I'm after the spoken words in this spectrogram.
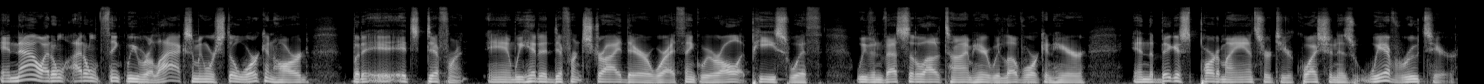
And now I don't I don't think we relax. I mean, we're still working hard, but it, it's different. And we hit a different stride there where I think we were all at peace with we've invested a lot of time here. We love working here. And the biggest part of my answer to your question is we have roots here.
